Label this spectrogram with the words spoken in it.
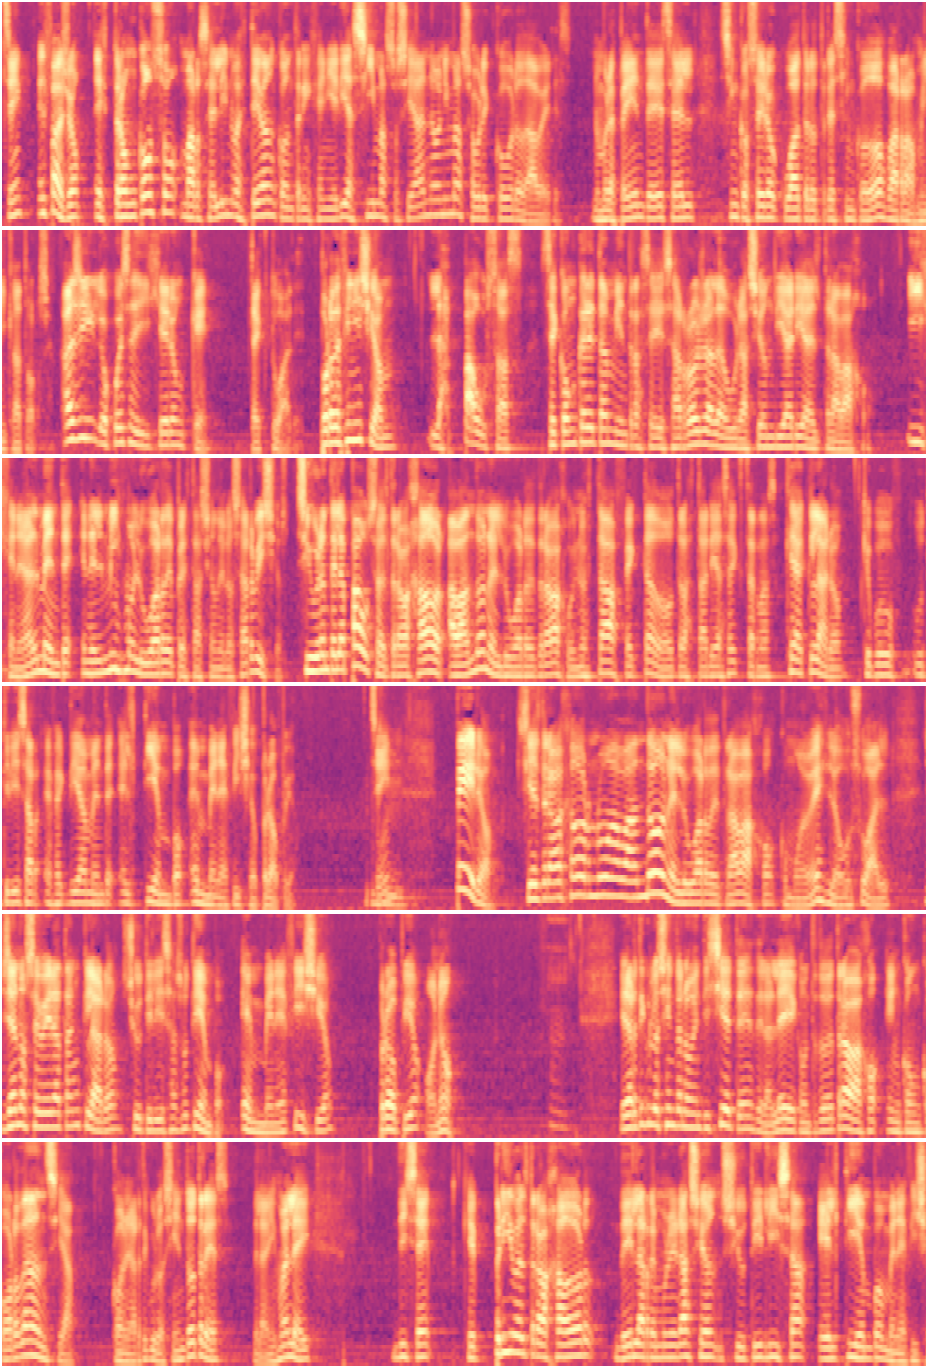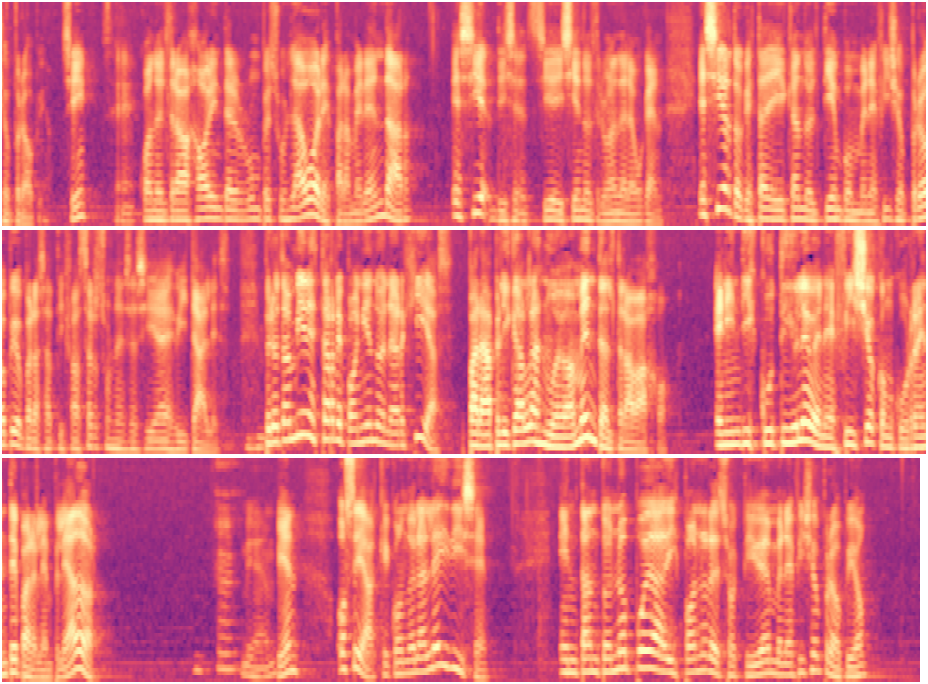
¿Sí? El fallo es Troncoso Marcelino Esteban contra Ingeniería Cima Sociedad Anónima sobre cobro de haberes. El número de expediente es el 504352-2014. Allí los jueces dijeron que, textuales, por definición, las pausas se concretan mientras se desarrolla la duración diaria del trabajo y generalmente en el mismo lugar de prestación de los servicios. Si durante la pausa el trabajador abandona el lugar de trabajo y no está afectado a otras tareas externas, queda claro que puede utilizar efectivamente el tiempo en beneficio propio. Pero si el trabajador no abandona el lugar de trabajo, como es lo usual, ya no se verá tan claro si utiliza su tiempo en beneficio propio o no. El artículo 197 de la Ley de Contrato de Trabajo, en concordancia con el artículo 103 de la misma ley, dice que priva al trabajador de la remuneración si utiliza el tiempo en beneficio propio. ¿sí? Sí. Cuando el trabajador interrumpe sus labores para merendar, es dice, sigue diciendo el Tribunal de Neuquén, es cierto que está dedicando el tiempo en beneficio propio para satisfacer sus necesidades vitales, pero también está reponiendo energías para aplicarlas nuevamente al trabajo, en indiscutible beneficio concurrente para el empleador. Bien. Bien. O sea, que cuando la ley dice, en tanto no pueda disponer de su actividad en beneficio propio,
